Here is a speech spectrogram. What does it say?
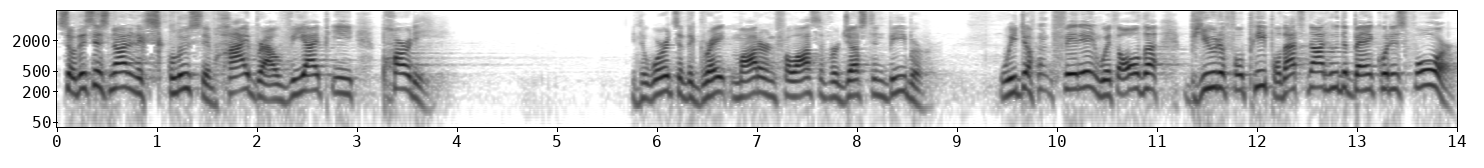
So this is not an exclusive, highbrow VIP party. In the words of the great modern philosopher Justin Bieber, we don't fit in with all the beautiful people. That's not who the banquet is for.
